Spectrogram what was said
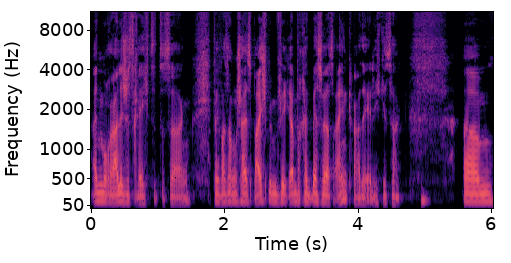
ein moralisches Recht sozusagen. Vielleicht war es auch ein scheiß Beispiel, mir fällt einfach kein besseres ein, gerade ehrlich gesagt. Ähm,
